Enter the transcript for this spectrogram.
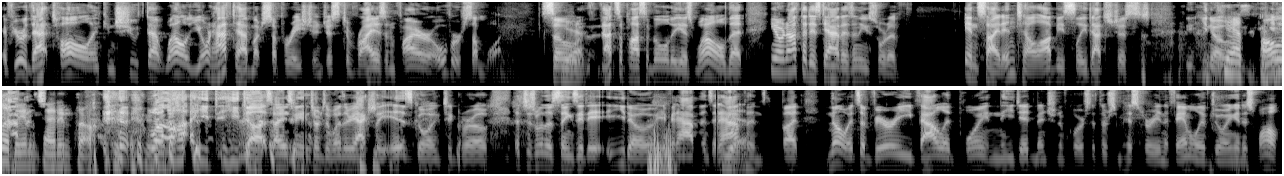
if you're that tall and can shoot that well, you don't have to have much separation just to rise and fire over someone. So that's a possibility as well. That you know, not that his dad has any sort of inside intel. Obviously, that's just you know he has all of the inside intel. well, he, he does. I just mean in terms of whether he actually is going to grow. That's just one of those things. That it, you know, if it happens, it happens. Yeah. But no, it's a very valid point, and he did mention, of course, that there's some history in the family of doing it as well.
